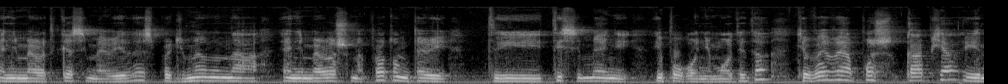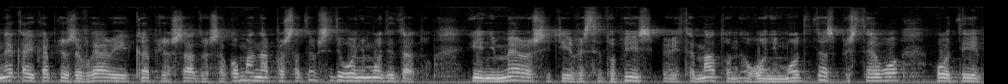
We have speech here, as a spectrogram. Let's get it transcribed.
ενημερωτικές ημερίδες, προκειμένου να ενημερώσουμε πρώτον περί τι, τι σημαίνει υπογονιμότητα και βέβαια πώς κάποια γυναίκα ή κάποιο ζευγάρι ή κάποιος άντρας ακόμα να προστατεύσει τη γονιμότητά του. Η ενημέρωση και η ευαισθητοποίηση περί θεμάτων γονιμότητας πιστεύω ότι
